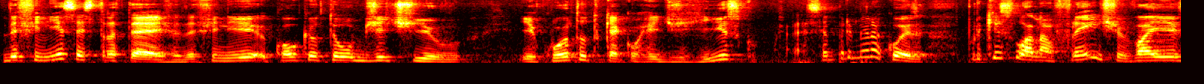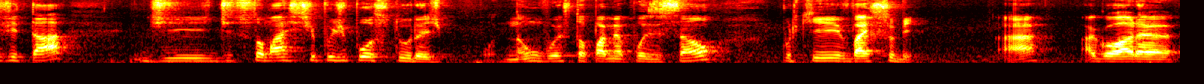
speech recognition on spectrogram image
definir essa estratégia, definir qual que é o teu objetivo e quanto tu quer correr de risco, essa é a primeira coisa. Porque isso lá na frente vai evitar de, de tomar esse tipo de postura, de pô, não vou estopar minha posição porque vai subir. Tá? Agora,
